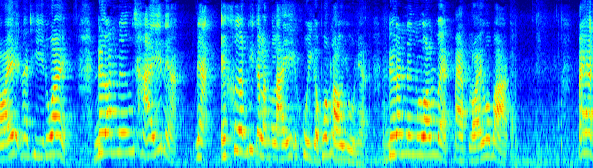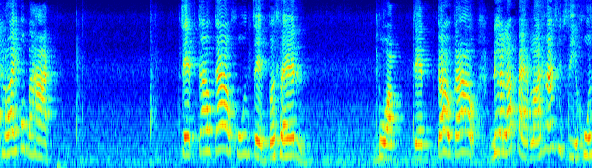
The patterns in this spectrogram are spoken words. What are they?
300 นาทีด้วย เดือนหนึ่งใช้เนี่ยเนี่ยไอ้เครื่องที่กำลังไลฟ์คุยกับพวกเราอยู่เนี่ย เดือนหนึ่งรวมแวด800 กว่าบาท 800 กว่าบาท 799 คูณ7เปอร์เซ็นต์บวก 799 เดือนละ 854 คูณ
